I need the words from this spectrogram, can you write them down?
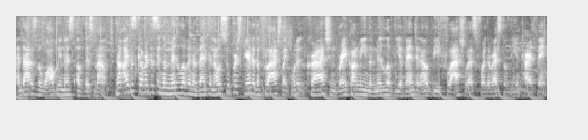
and that is the wobbliness of this mount. Now I discovered this in the middle of an event and I was super scared that the flash like wouldn't crash and break on me in the middle of the event and I would be flashless for the rest of the entire thing.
